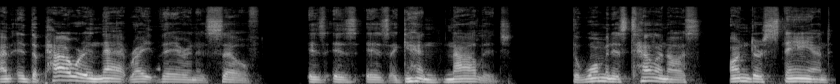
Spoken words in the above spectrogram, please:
and the power in that right there in itself is is is again knowledge. The woman is telling us understand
